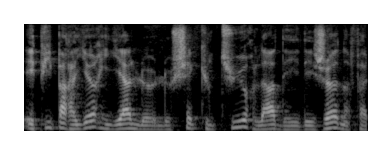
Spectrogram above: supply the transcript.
Et puis par ailleurs, il y a le, chèque culture, là, des, jeunes, enfin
